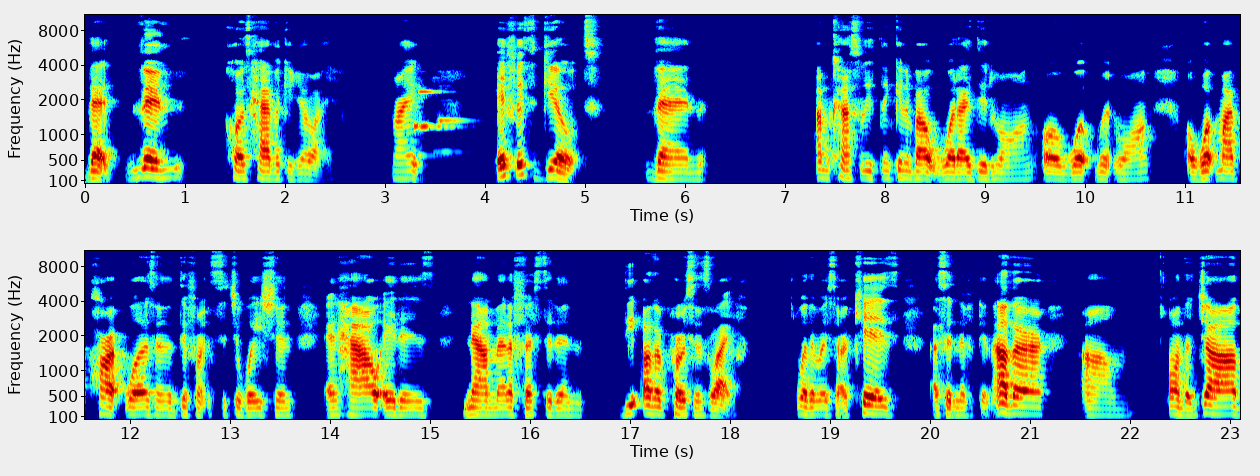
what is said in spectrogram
that then cause havoc in your life, right? If it's guilt, then I'm constantly thinking about what I did wrong or what went wrong or what my part was in a different situation and how it is now manifested in the other person's life, whether it's our kids, a significant other, um, on the job,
